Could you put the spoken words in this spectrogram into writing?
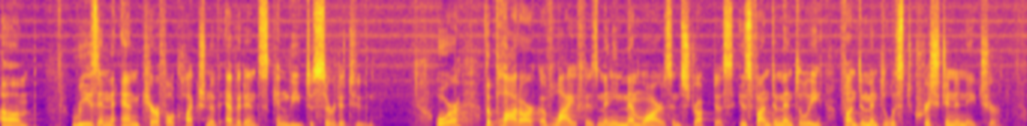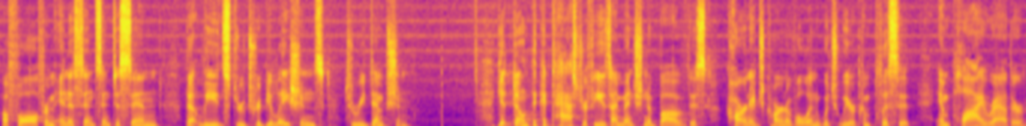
um, reason and careful collection of evidence can lead to certitude. Or the plot arc of life, as many memoirs instruct us, is fundamentally fundamentalist Christian in nature, a fall from innocence into sin that leads through tribulations to redemption. Yet don't the catastrophes I mentioned above, this carnage carnival in which we are complicit, imply rather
